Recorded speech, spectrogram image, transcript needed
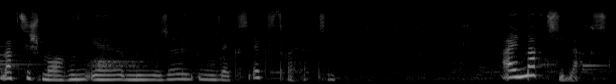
Maxi-Schmorgen, Gemüse, sechs extra Herzen. Ein Maxi-Lachs.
